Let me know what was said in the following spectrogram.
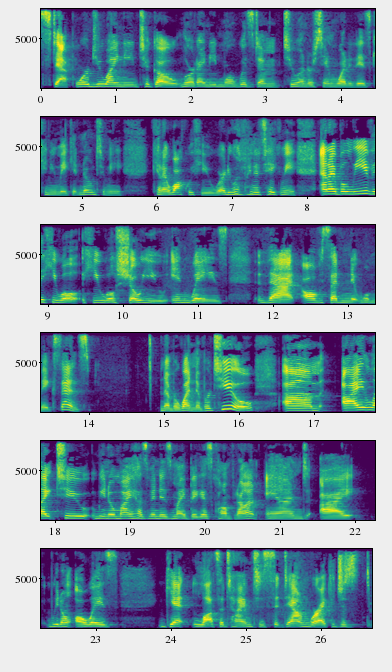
step? Where do I need to go? Lord, I need more wisdom to understand what it is. Can you make it known to me? Can I walk with you? Where do you want me to take me? And I believe that he will he will show you in ways that all of a sudden it will make sense. Number 1, number 2, um I like to, you know, my husband is my biggest confidant and I we don't always get lots of time to sit down where I could just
